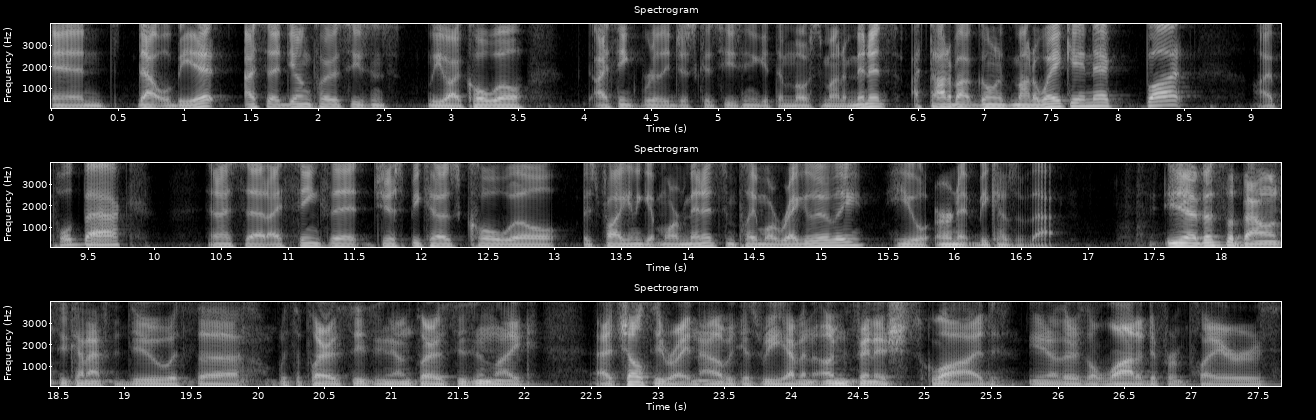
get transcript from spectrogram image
and that will be it. I said young player of the season's Levi Colwill. I think really just because he's going to get the most amount of minutes. I thought about going with Madueke, Nick, but I pulled back and I said, I think that just because Colwill is probably going to get more minutes and play more regularly, he'll earn it because of that. Yeah, that's the balance you kind of have to do with the with the player of the season, young player of the season. Like, at Chelsea right now because we have an unfinished squad. You know, there's a lot of different players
